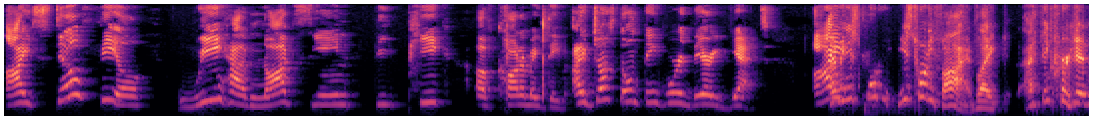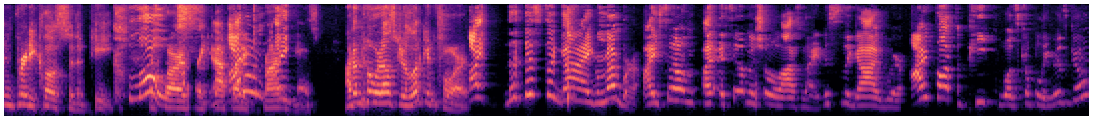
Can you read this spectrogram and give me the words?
I still feel we have not seen the peak of Connor McDavid. I just don't think we're there yet. I, I mean, he's 20, he's 25. Like, I think we're getting pretty close to the peak close. as far as like athletic prime like goes. I don't know what else you're looking for. I this is the guy. Remember, I said on, I, I said on the show last night. This is the guy where I thought the peak was a couple of years ago,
